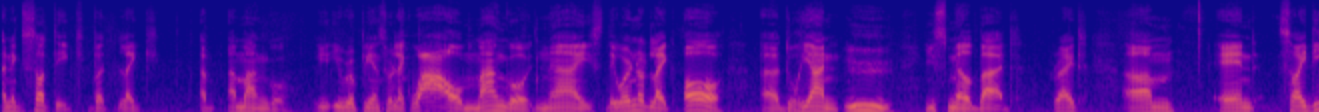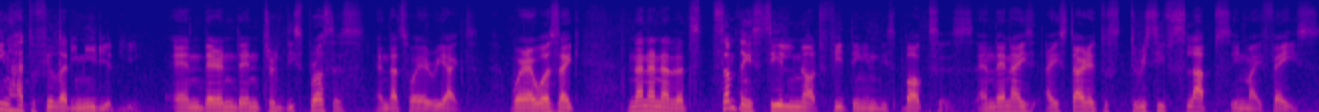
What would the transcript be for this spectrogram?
an exotic, but like a, a mango. E Europeans were like, "Wow, mango, nice." They were not like, "Oh, uh, durian, ooh, you smell bad," right? Um, and so I didn't have to feel that immediately. And then then entered this process, and that's why I react. Where I was like, "No, no, no, that's something is still not fitting in these boxes." And then I I started to to receive slaps in my face.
